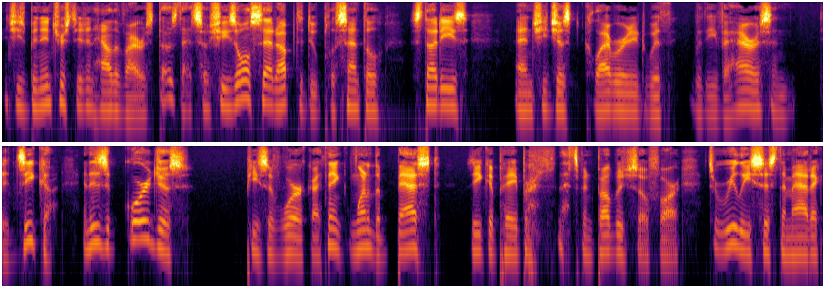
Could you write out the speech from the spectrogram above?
and she's been interested in how the virus does that. So she's all set up to do placental studies, and she just collaborated with with Eva Harris and did Zika. And this is a gorgeous piece of work. I think one of the best Zika papers that's been published so far. It's really systematic.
